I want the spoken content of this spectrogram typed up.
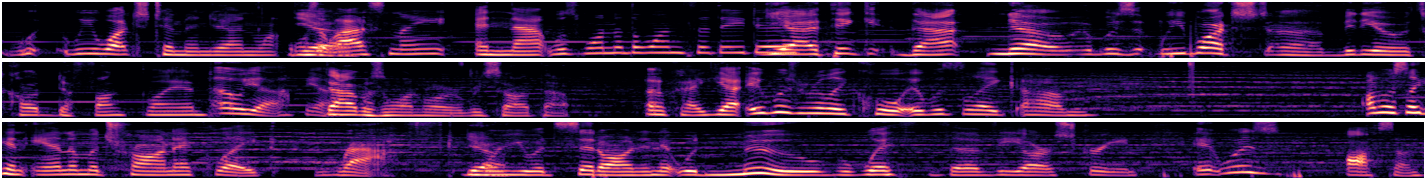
W- We watched Tim and Jen. Was Yeah. it last night? And that was one of the ones that they did. Yeah, I think that no, it was we watched a video. It's called Defunctland. Oh yeah. Yeah. That was the one where we saw it. That Okay, yeah, it was really cool. It was like um almost like an animatronic like raft Yeah. where you would sit on and it would move with the VR screen. It was awesome.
